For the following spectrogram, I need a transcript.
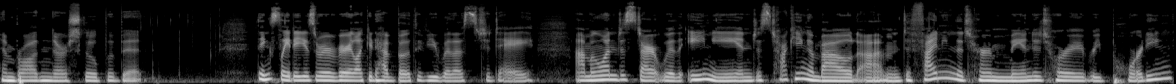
and broadened our scope a bit. Thanks, ladies. We're very lucky to have both of you with us today. Um, I wanted to start with Amy and just talking about um, defining the term mandatory reporting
